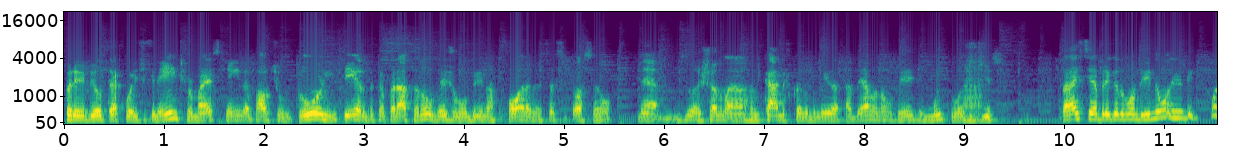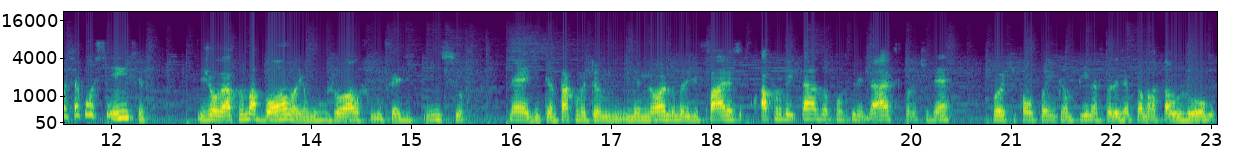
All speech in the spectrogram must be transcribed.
prever outra coisa diferente, por mais que ainda falte um turno inteiro do campeonato, eu não vejo o Londrina fora dessa situação, né? Deslanchando uma arrancada e ficando no meio da tabela, não vejo, muito longe disso. Vai ser a briga do Londrina, o Londrina tem que ter a consciência de jogar por uma bola em alguns jogos, como é difícil, né, de tentar cometer o menor número de falhas, aproveitar as oportunidades quando tiver, foi o que faltou em Campinas, por exemplo, para matar o jogo.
